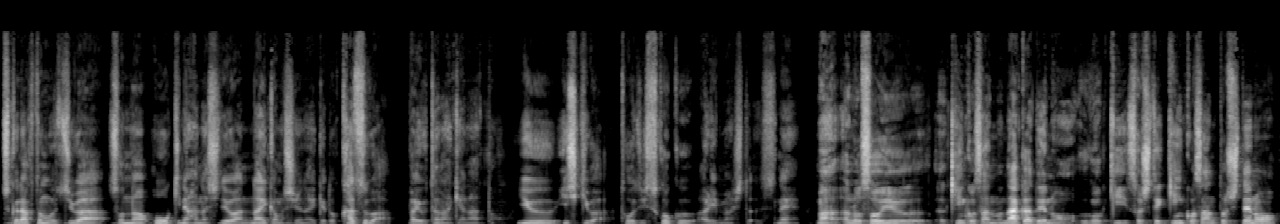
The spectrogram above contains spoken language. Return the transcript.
少なくともうちはそんな大きな話ではないかもしれないけど、数はいっぱい打たなきゃなという意識は当時すごくありましたですね。まあ、あの、そういう金庫さんの中での動き、そして金庫さんとしての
